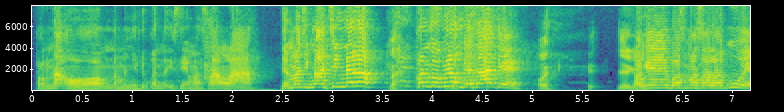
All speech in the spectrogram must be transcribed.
Pernah om, namanya hidup kan isinya masalah. Jangan mancing-mancing deh lah. Lah. Kan gue bilang biasa aja. Oh, jadi nggak Oke, bahas masalah gue.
